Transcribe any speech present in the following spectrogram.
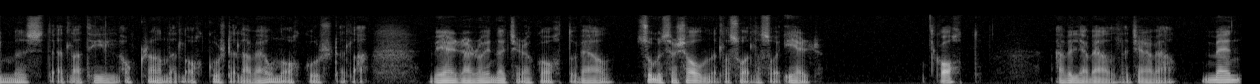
imest, eller til okran, eller okkurst, eller vevne okkurst, eller vera røyna kjera godt og vel, som i seg selv, eller så, eller så er godt, jeg vil jeg vel, eller gjør vel, men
